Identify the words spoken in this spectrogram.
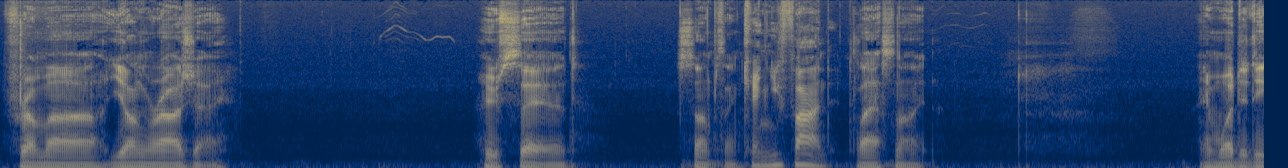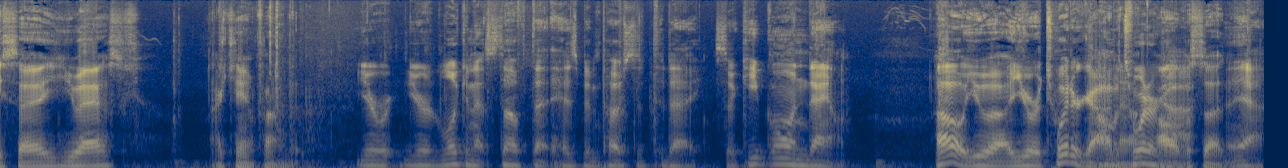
from uh, young Rajay, who said something Can you find it? last night. And what did he say, you ask? I can't find it. You're you're looking at stuff that has been posted today. So keep going down. Oh, you uh, you're a Twitter guy I'm a now, Twitter guy. all of a sudden. Yeah.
